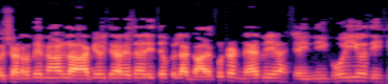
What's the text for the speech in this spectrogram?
ਉਹ ਸ਼ਟਰ ਦੇ ਨਾਲ ਲਾ ਕੇ ਵਿਚਾਰੇ ਦਾ ਜੀ ਤੇ ਪਹਿਲਾਂ ਗਲ ਘੁੱਟਣ ਡੈ ਪਿਆ ਚੈਨੀ ਖੋਈ ਉਹਦੀ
